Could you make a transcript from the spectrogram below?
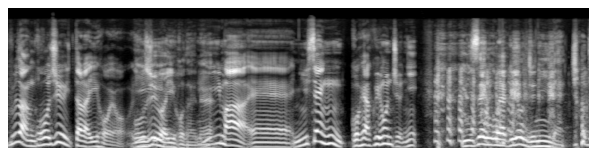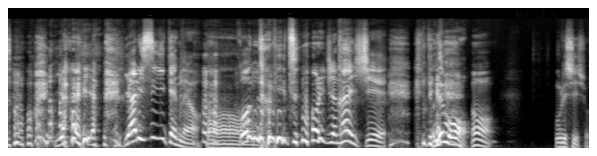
普段50いったらいい方よ。50はいい方だよね。今、えー、2542 2542いいね。ちょっともうやややりすぎてんのよ。ここんな見積もりじゃないし。でもうん。嬉しいでしょ？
